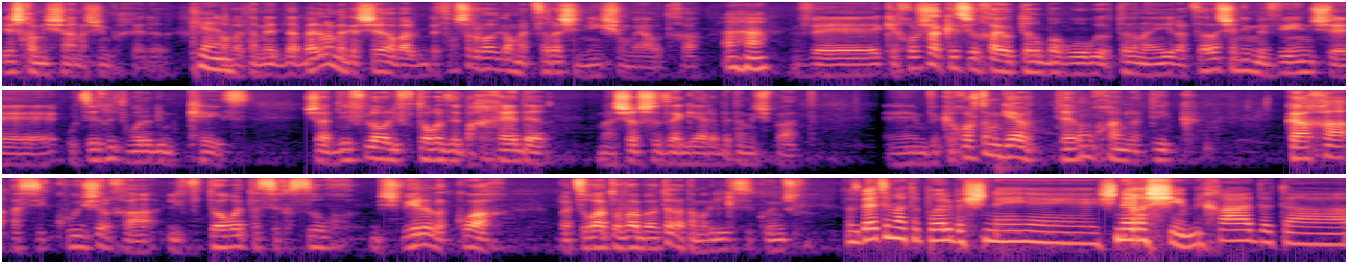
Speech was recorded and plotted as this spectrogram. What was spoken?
יש חמישה אנשים בחדר. כן. אבל אתה מדבר למגשר, אבל בסופו של דבר גם הצד השני שומע אותך. אהה. וככל שהקייס שלך יותר ברור, יותר נהיר, הצד השני מבין שהוא צריך להתמודד עם קייס, שעדיף לו לפתור את זה בחדר, מאשר שזה יגיע לבית המשפט. אה, וככל שאתה מגיע יותר מוכן לתיק, ככה הסיכוי שלך לפתור את הסכסוך בשביל הלקוח בצורה הטובה ביותר, אתה מגדיל את הסיכויים שלך. אז בעצם אתה פועל בשני אה, ראשים. אחד, אתה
